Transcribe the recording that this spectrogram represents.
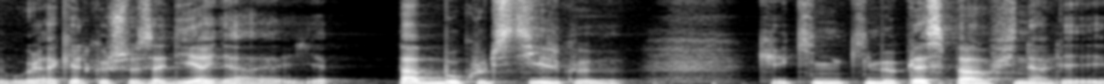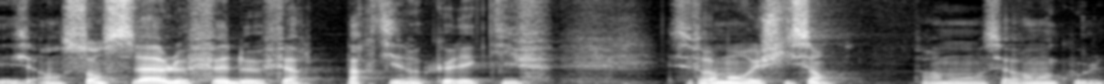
où elle a quelque chose à dire. Il n'y a, il a pas beaucoup de styles que, qui, qui, me plaisent pas au final. Et en ce sens-là, le fait de faire partie d'un collectif, c'est vraiment enrichissant. Vraiment, c'est vraiment cool.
